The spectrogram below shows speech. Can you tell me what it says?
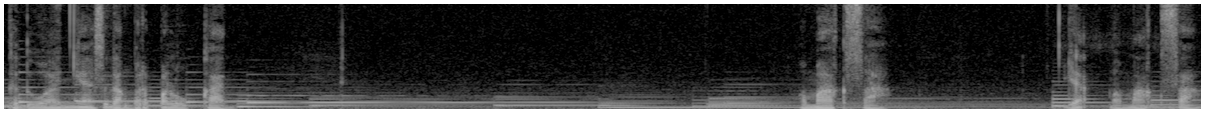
keduanya sedang berpelukan. Memaksa. Ya, memaksa.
